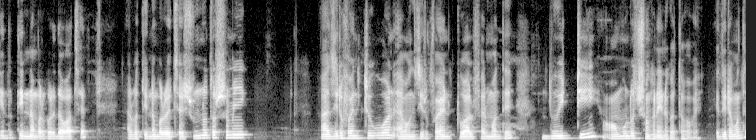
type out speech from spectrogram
কিন্তু তিন নাম্বার করে দেওয়া আছে। তারপর তিন নম্বর রয়েছে শূন্য দশমিক জিরো পয়েন্ট টু ওয়ান এবং জিরো পয়েন্ট টুয়েলভের মধ্যে দুইটি অমূলদ সংখ্যা নির্ণয় করতে হবে। এই দুইটার মধ্যে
